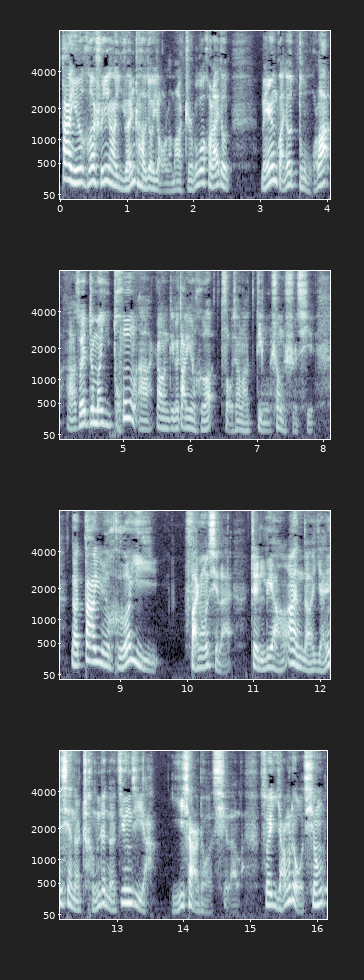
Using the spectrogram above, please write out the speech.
大运河实际上元朝就有了嘛，只不过后来就。没人管就堵了啊，所以这么一通啊，让这个大运河走向了鼎盛时期。那大运河一繁荣起来，这两岸的沿线的城镇的经济呀，一下就起来了。所以杨柳青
